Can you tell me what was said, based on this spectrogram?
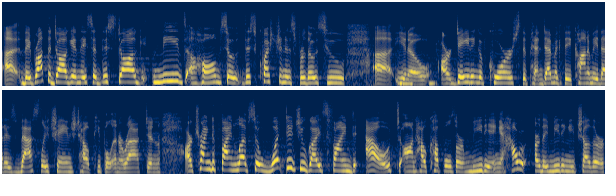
uh, they brought the dog in. They said, this dog needs a home. So this question is for those who, uh, you know, are dating, of course, the pandemic, the economy that has vastly changed how people interact and are trying to find love. So, what did you guys find out on how couples are meeting? How are they meeting each other?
